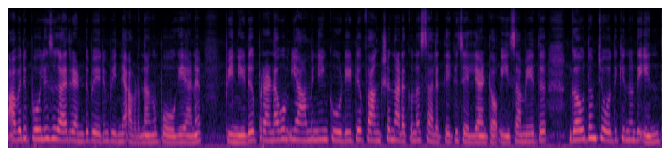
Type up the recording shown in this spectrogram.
അവർ പോലീസുകാർ രണ്ടുപേരും പിന്നെ അവിടെ നിന്ന് അങ്ങ് പോവുകയാണ്. പിന്നീട് പ്രണവും യാമിനിയും കൂടിയിട്ട് ഫംഗ്ഷൻ നടക്കുന്ന സ്ഥലത്തേക്ക് ചെല്ലുകയാണ് കേട്ടോ. ഈ സമയത്ത് ഗൗതം ചോദിക്കുന്നുണ്ട് എന്തു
